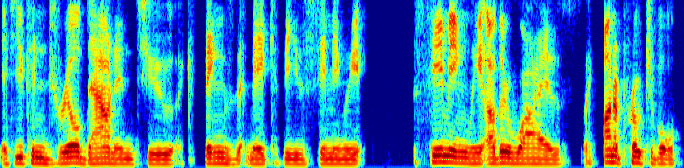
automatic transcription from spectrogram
if you can drill down into like things that make these seemingly seemingly otherwise like unapproachable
